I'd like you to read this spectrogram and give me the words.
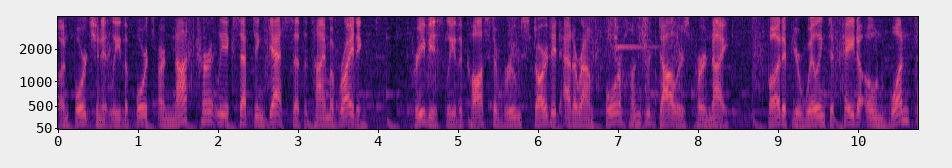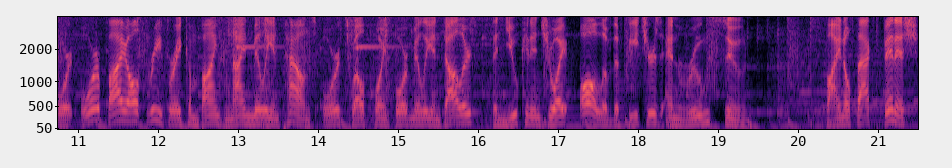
Unfortunately, the forts are not currently accepting guests at the time of writing. Previously, the cost of rooms started at around $400 per night. But if you're willing to pay to own one fort or buy all three for a combined 9 million pounds or $12.4 million, then you can enjoy all of the features and rooms soon. Final fact finish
